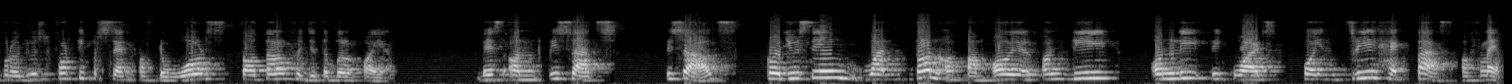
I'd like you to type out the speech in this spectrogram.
produce 40% of the world's total vegetable oil. Based on research results, producing one ton of palm oil only, only requires 0.3 hectares of land.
